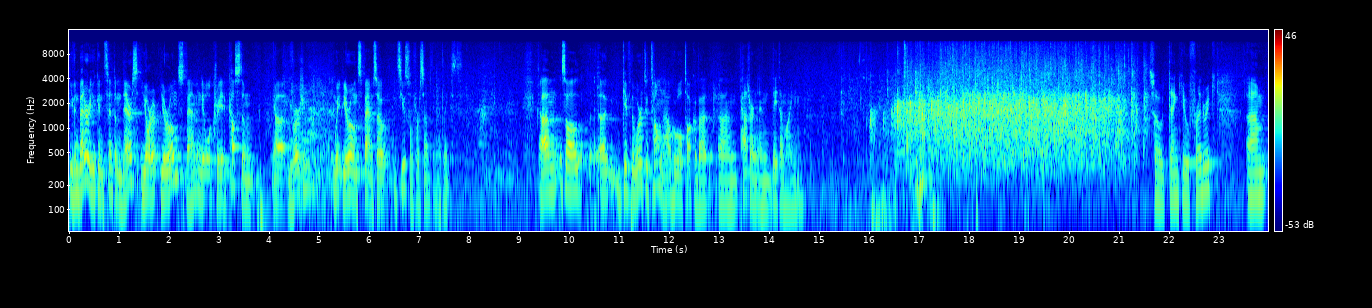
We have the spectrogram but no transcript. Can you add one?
Even better, you can send them their, your, your own spam and they will create a custom uh, version with your own spam. So it's useful for something at least. Um, so I'll uh, give the word to Tom now, who will talk about um, pattern and data mining. So thank you, Frederick. Um,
